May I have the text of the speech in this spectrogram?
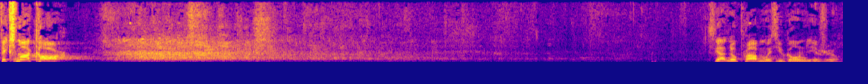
Fix my car. He's got no problem with you going to Israel.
